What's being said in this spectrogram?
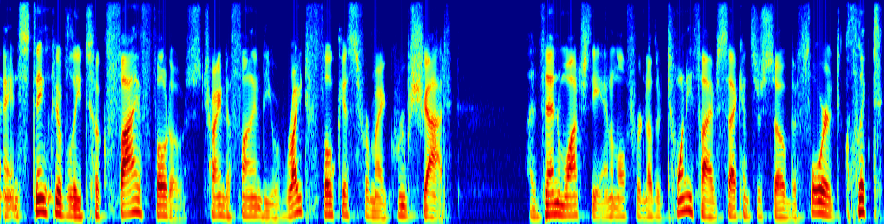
I instinctively took five photos, trying to find the right focus for my group shot. I then watched the animal for another 25 seconds or so before it clicked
